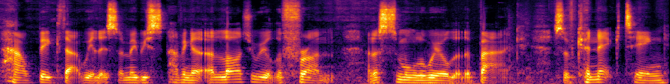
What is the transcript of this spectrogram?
how big that wheel is. So maybe having a, a larger wheel at the front and a smaller wheel at the back, sort of connecting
